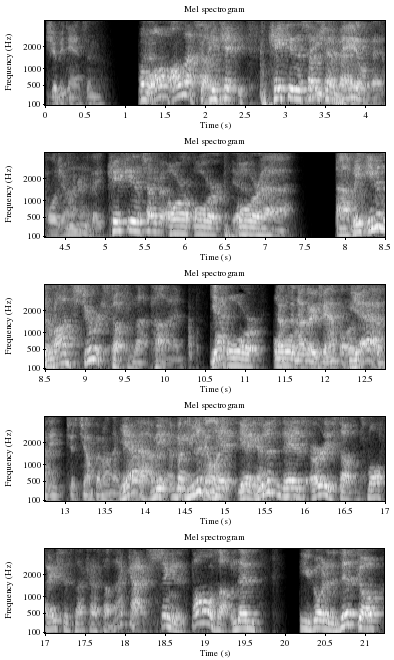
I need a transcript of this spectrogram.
Should Be Dancing. Oh, all, all that stuff. I mean, Ca- KC and the Sunshine Band. nailed that whole genre. They KC and the Sunshine or or Yeah. or uh, I mean, even the Rod Stewart stuff from that time, Yeah, or that's another example of Yeah. somebody just jumping on that. Yeah, I mean, but- I mean you listen to killing it, yeah, you listen to his early stuff and Small Faces and that kind of stuff. That guy's singing his balls up, and then you go into the disco,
